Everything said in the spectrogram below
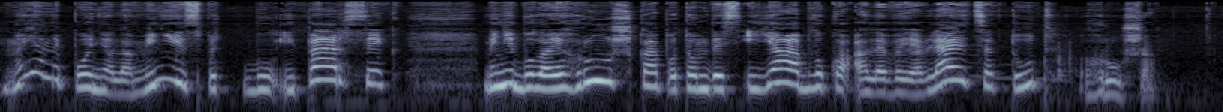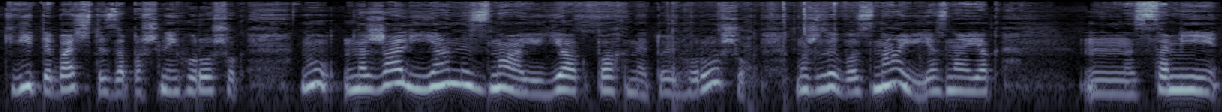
Ну, я не поняла. Мені був і персик, мені була і грушка, потім десь і яблуко, але виявляється, тут груша. Квіти, бачите, запашний горошок. Ну, на жаль, я не знаю, як пахне той горошок. Можливо, знаю. Я знаю, як самі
